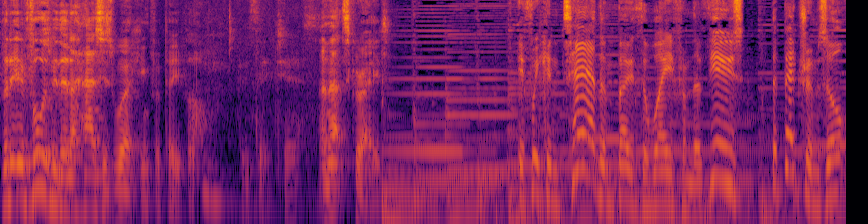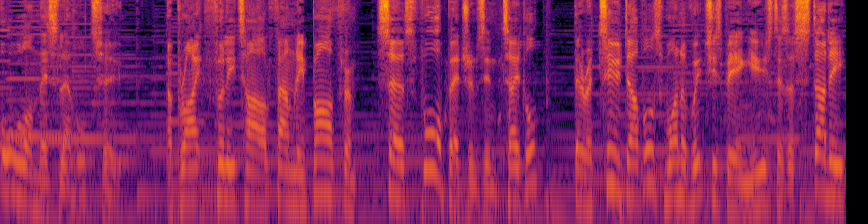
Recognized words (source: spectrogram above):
but it informs me that a house is working for people, oh, Is it, yes? and that's great. If we can tear them both away from the views, the bedrooms are all on this level too. A bright, fully tiled family bathroom serves four bedrooms in total. There are two doubles, one of which is being used as a study,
